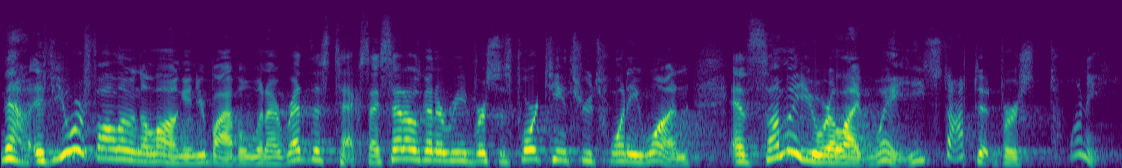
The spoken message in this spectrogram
Now, if you were following along in your Bible when I read this text, I said I was going to read verses 14 through 21, and some of you were like, wait, he stopped at verse 20.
